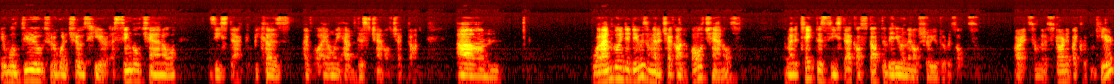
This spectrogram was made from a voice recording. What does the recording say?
it will do sort of what it shows here, a single channel Z-stack, because I've, i only have this channel checked on. Um, what I'm going to do is I'm going to check on all channels. I'm going to take this Z-stack, I'll stop the video, and then I'll show you the results. All right, so I'm going to start it by clicking here.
